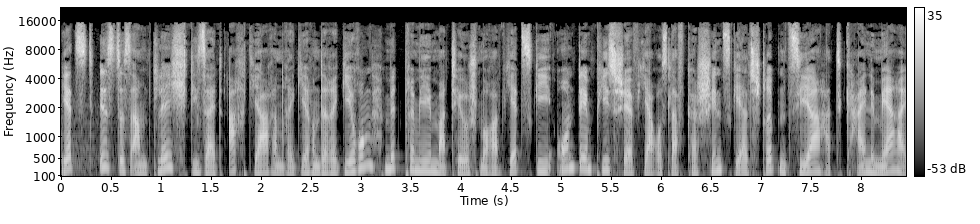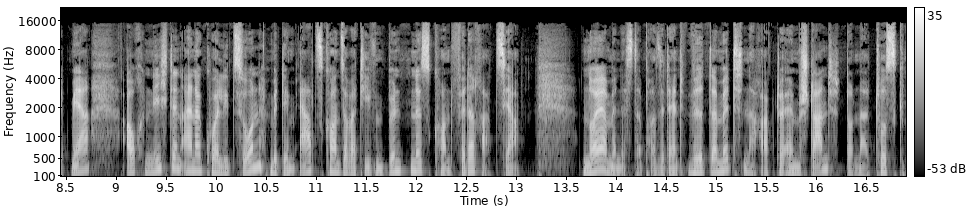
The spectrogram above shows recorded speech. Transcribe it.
Jetzt ist es amtlich, die seit acht Jahren regierende Regierung mit Premier Mateusz Morawiecki und dem Peace-Chef Jaroslaw Kaczynski als Strippenzieher hat keine Mehrheit mehr, auch nicht in einer Koalition mit dem erzkonservativen Bündnis Confederatia. Neuer Ministerpräsident wird damit nach aktuellem Stand Donald Tusk.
